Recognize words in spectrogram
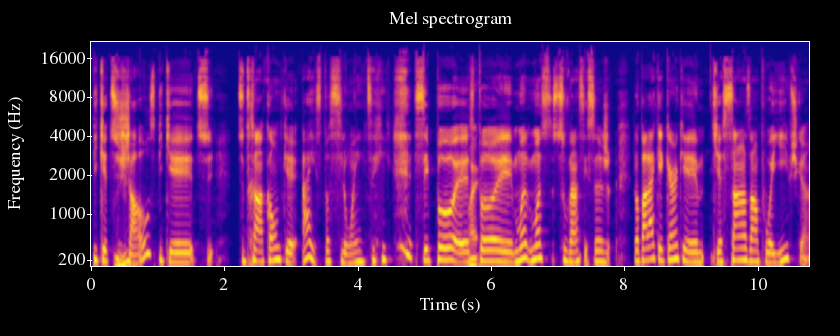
puis que tu Mhm. jases, puis que tu, tu te rends compte que, hey, c'est pas si loin, tu sais. C'est pas, euh, c'est pas, euh, moi, moi, souvent, c'est ça. Je, je vais parler à quelqu'un que- qui a 100 employés, puis je suis comme,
